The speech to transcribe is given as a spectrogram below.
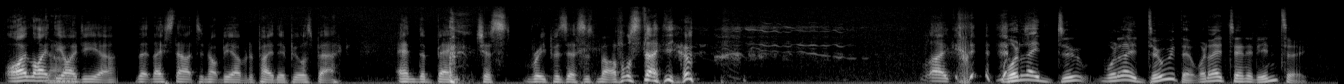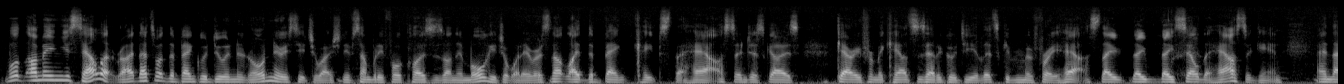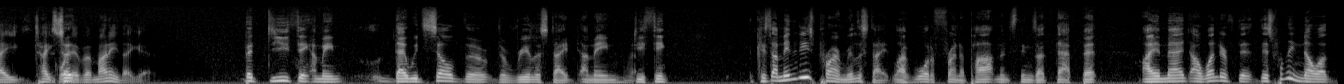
I like the idea that they start to not be able to pay their bills back, and the bank just repossesses Marvel Stadium. like, what do they do? What do they do with it? What do they turn it into? well, I mean, you sell it, right? That's what the bank would do in an ordinary situation if somebody forecloses on their mortgage or whatever. It's not like the bank keeps the house and just goes, Gary from accounts has had a good year, let's give him a free house. They they, they sell the house again and they take So- whatever money they get. But do you think? I mean, they would sell the the real estate. I mean, do you think? Because I mean, it is prime real estate, like waterfront apartments, things like that. But I imagine, I wonder if the, there's probably no. oth-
